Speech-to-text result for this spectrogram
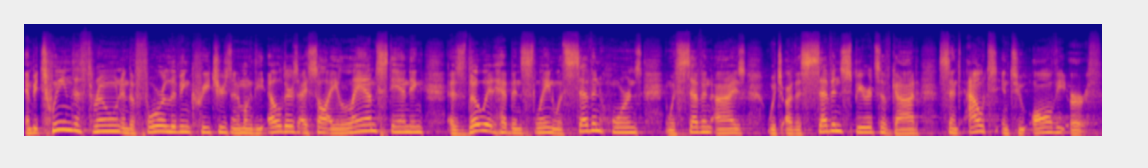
and between the throne and the four living creatures and among the elders, I saw a lamb standing as though it had been slain with seven horns and with seven eyes, which are the seven spirits of God sent out into all the earth.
